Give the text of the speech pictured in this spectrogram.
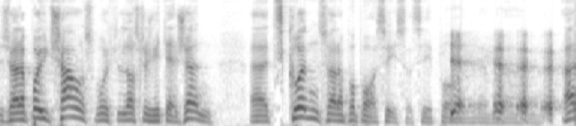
j'aurais pas eu de chance, moi, lorsque j'étais jeune. Euh, Ticoun, ça n'aurait pas passé, ça. C'est pas vraiment. Ah,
